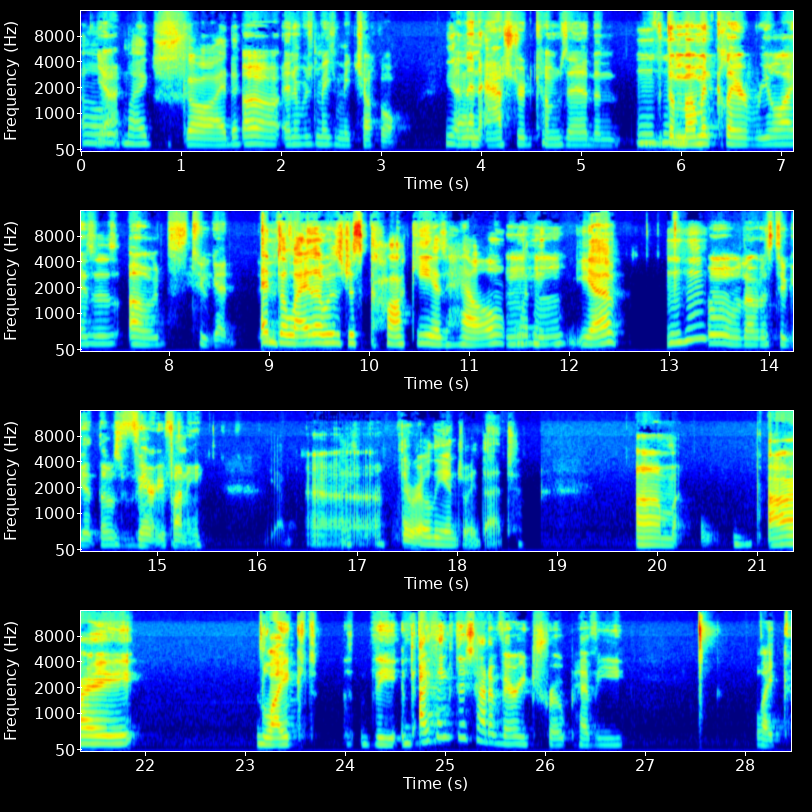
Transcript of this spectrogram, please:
oh Yeah. my god uh, and it was making me chuckle. yeah. And then Astrid comes in, and the Mhm. moment Claire realizes, oh, it's too good. It and delilah good. was just cocky as hell when Mhm. yep hmm Oh, that was too good. That was very funny. Uh, thoroughly enjoyed that um, I liked the. I think this had a very trope heavy, like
